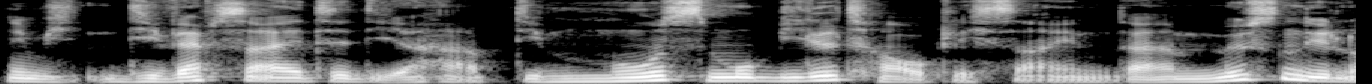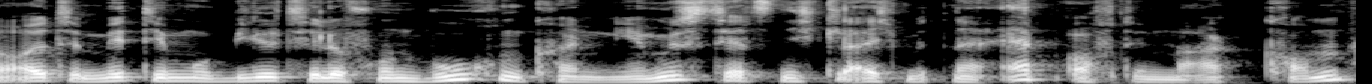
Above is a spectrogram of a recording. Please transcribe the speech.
nämlich die Webseite, die ihr habt, die muss mobiltauglich sein. Da müssen die Leute mit dem Mobiltelefon buchen können. Ihr müsst jetzt nicht gleich mit einer App auf den Markt kommen,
